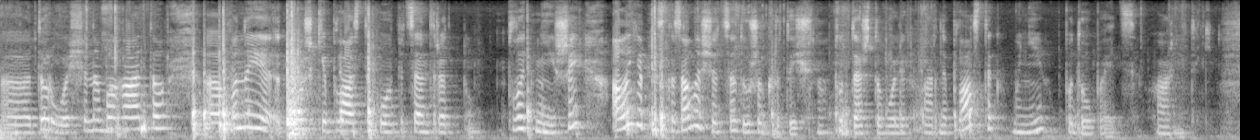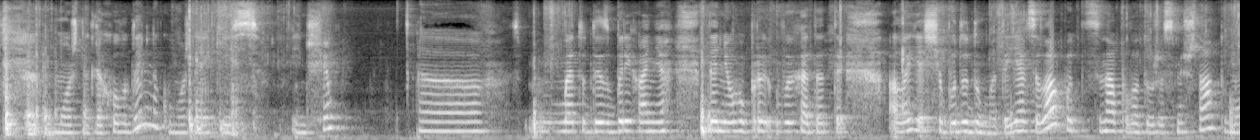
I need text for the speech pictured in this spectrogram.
е, дорожчі набагато. Е, вони трошки пластику в епіцентрі плотніший, але я б не сказала, що це дуже критично. Тут теж доволі гарний пластик, мені подобається. Гарні такі. Можна для холодильнику, можна якісь інші методи зберігання для нього вигадати. Але я ще буду думати. Я взяла, бо ціна була дуже смішна, тому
